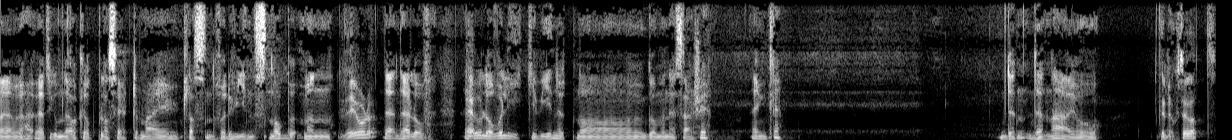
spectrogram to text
Jeg vet ikke om det akkurat plasserte meg i klassen for vinsnobb, men Det det, det er lov. Det er jo lov å like vin uten å gå med nesa i ski, egentlig. Den, denne er jo Det lukter godt.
